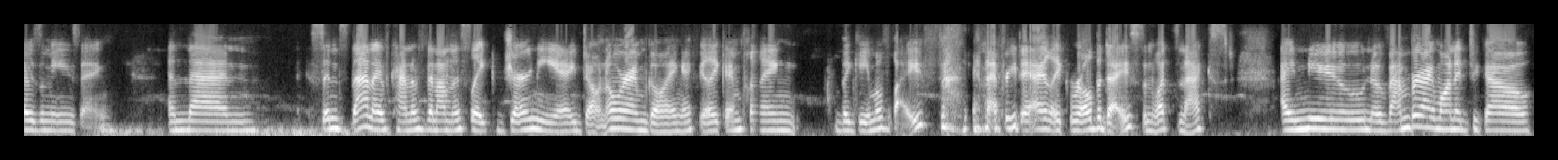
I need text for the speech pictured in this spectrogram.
it was amazing. And then since then I've kind of been on this like journey. I don't know where I'm going. I feel like I'm playing the game of life and every day I like roll the dice and what's next. I knew November I wanted to go.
